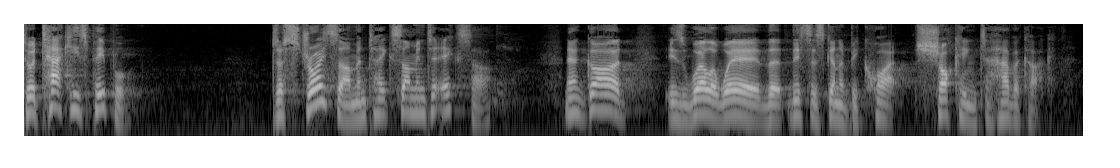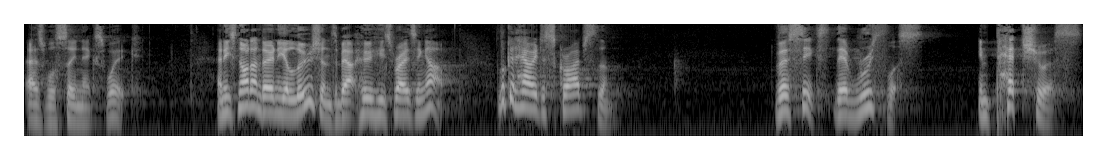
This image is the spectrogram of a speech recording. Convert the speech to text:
to attack his people, destroy some and take some into exile. Now, God is well aware that this is going to be quite shocking to Habakkuk as we'll see next week. And he's not under any illusions about who he's raising up. Look at how he describes them. Verse 6 they're ruthless, impetuous,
